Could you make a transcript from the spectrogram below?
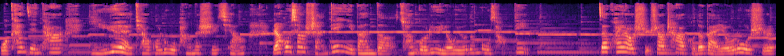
我看见他一跃跳过路旁的石墙，然后像闪电一般的穿过绿油油的牧草地。在快要驶上岔口的柏油路时，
